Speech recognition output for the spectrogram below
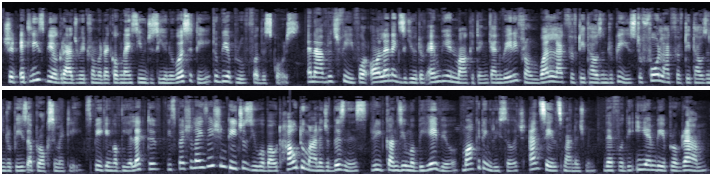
should at least be a graduate from a recognized UGC university to be approved for this course. An average fee for online executive MBA in marketing can vary from 1,50,000 rupees to 4,50,000 rupees approximately. Speaking of the elective, the specialization teaches you about how to manage a business, read consumer behavior, marketing research, and sales management. Therefore, the EMBA program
